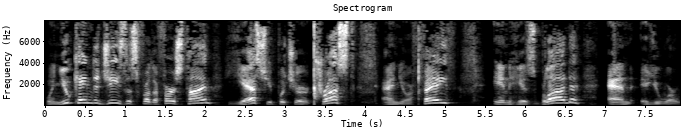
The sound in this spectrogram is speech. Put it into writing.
When you came to Jesus for the first time, yes, you put your trust and your faith in his blood and you were,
